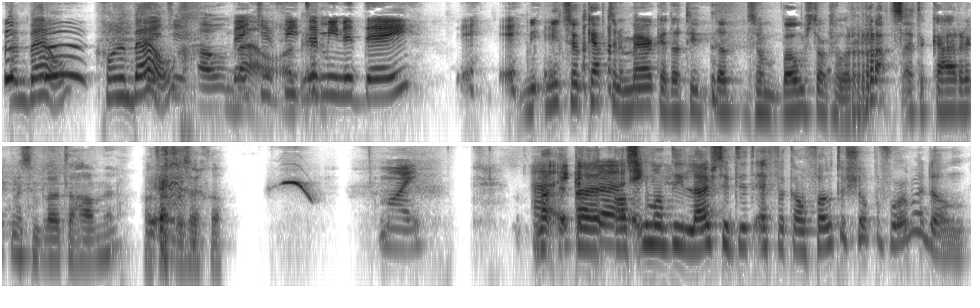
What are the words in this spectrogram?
Een bijl. Gewoon een bijl. Beetje, Oh, een beetje vitamine D. Niet, niet zo Captain America dat, die, dat zo'n boomstok zo rats uit elkaar rukt met zijn blote handen. Want dat was echt wel... Mooi. Eh, Maar, ik heb, eh, eh, als ik- iemand die luistert dit even kan photoshoppen voor me, dan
